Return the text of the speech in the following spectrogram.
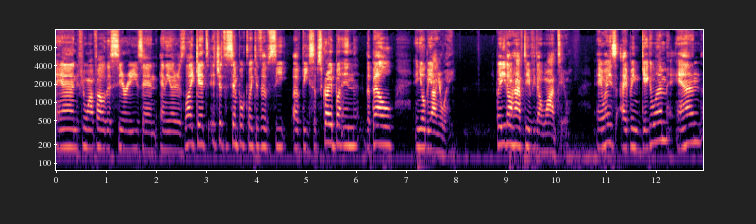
And if you want to follow this series and any others like it, it's just a simple click of the, of the subscribe button, the bell, and you'll be on your way. But you don't have to if you don't want to. Anyways, I've been Gigalem, and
